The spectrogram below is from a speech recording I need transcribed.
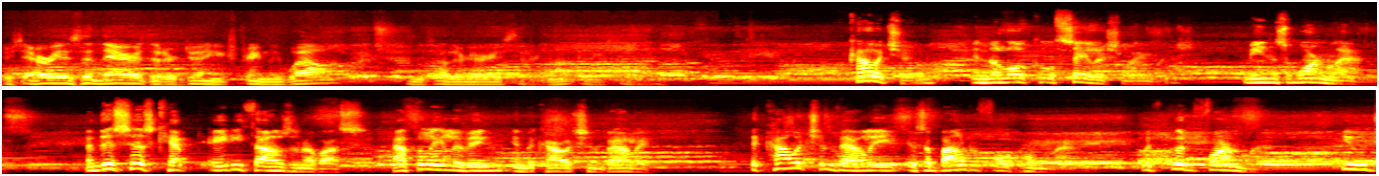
there's areas in there that are doing extremely well, and there's other areas that are not doing so well. Cowichan, in the local Salish language, means warm lands and this has kept 80,000 of us happily living in the Cowichan Valley. The Cowichan Valley is a bountiful homeland with good farmland, huge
